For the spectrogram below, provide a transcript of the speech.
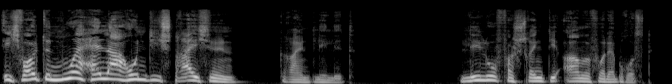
Ich wollte nur Hella Hundi streicheln, greint Lilith. Lilo verschränkt die Arme vor der Brust.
